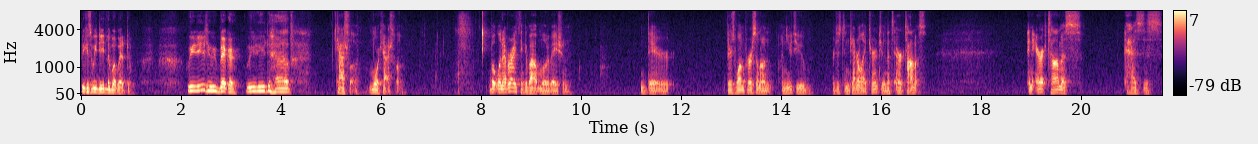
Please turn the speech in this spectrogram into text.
Because we need the momentum. We need to be bigger. We need to have cash flow, more cash flow. But whenever I think about motivation, there, there's one person on, on YouTube, or just in general, I turn to, and that's Eric Thomas. And Eric Thomas has this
